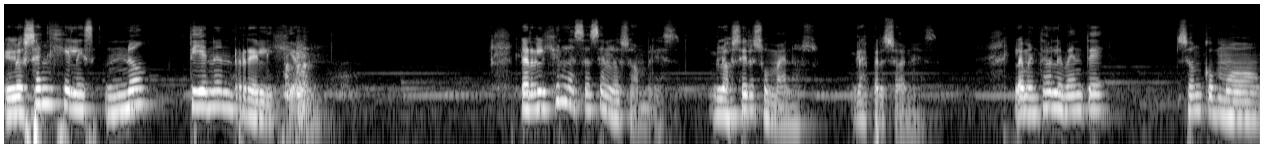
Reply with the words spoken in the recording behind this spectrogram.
Los ángeles no tienen religión. La religión las hacen los hombres, los seres humanos, las personas. Lamentablemente son como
